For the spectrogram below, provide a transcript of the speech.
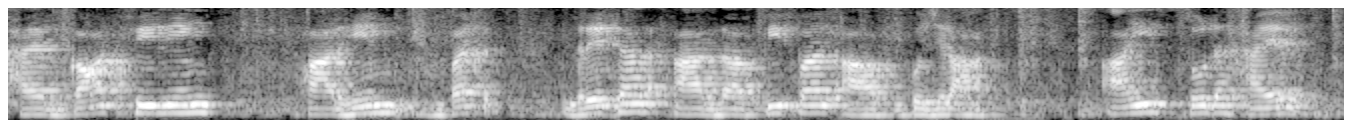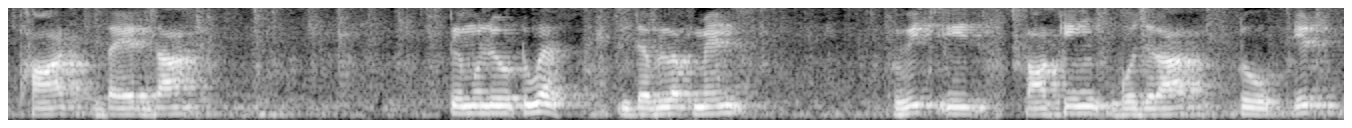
have good feelings for him but greater are the people of Gujarat I should have thought that the tumultuous development which is shocking Gujarat to its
